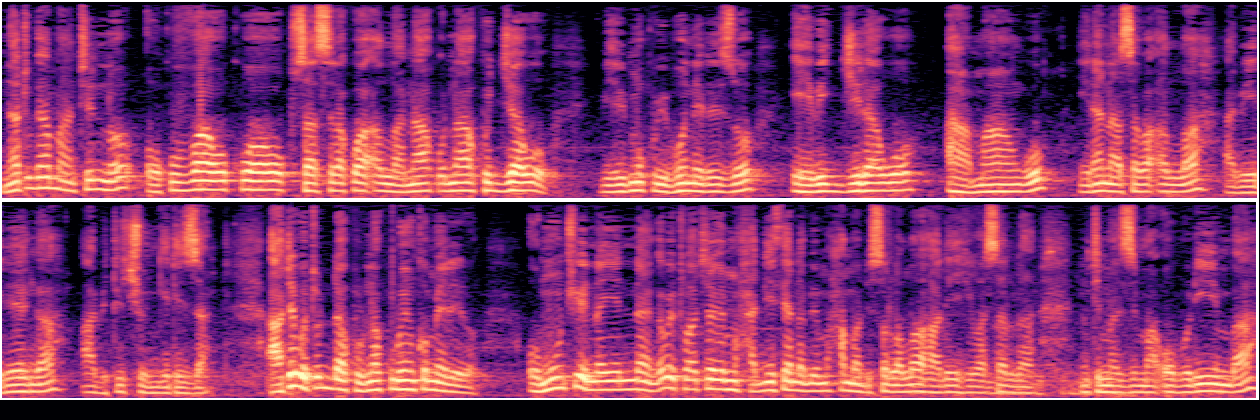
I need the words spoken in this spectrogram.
natugamba nti nno okuvaawo kwa- okusaasira kwa allah n'aku- n'akugjawo byebimu ku bibonerezo ebijjirawo amangu era nasaba allah abeerenga abitukyungiriza. Ate bwe tudda ku lunaku lw'enkomerero omuntu yenna yenna nga bwe twakirabye mu hadithi ya nabi muhammadi salllahalaihi wasallam nti mazima obulimba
